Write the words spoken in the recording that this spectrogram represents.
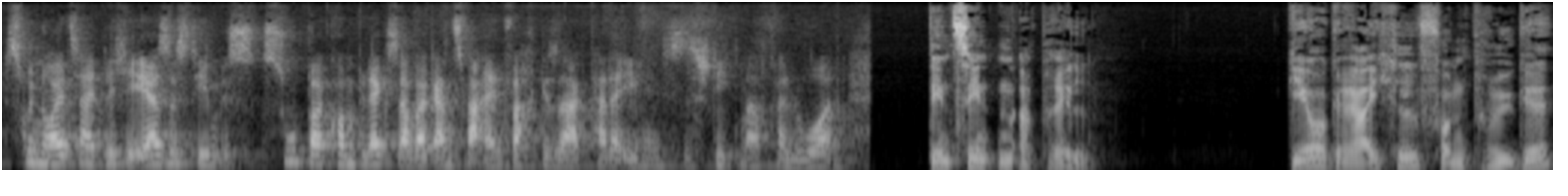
Das frühneuzeitliche Ehrsystem ist super komplex, aber ganz vereinfacht gesagt hat er eben dieses Stigma verloren. Den 10. April. Georg Reichel von Prüge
